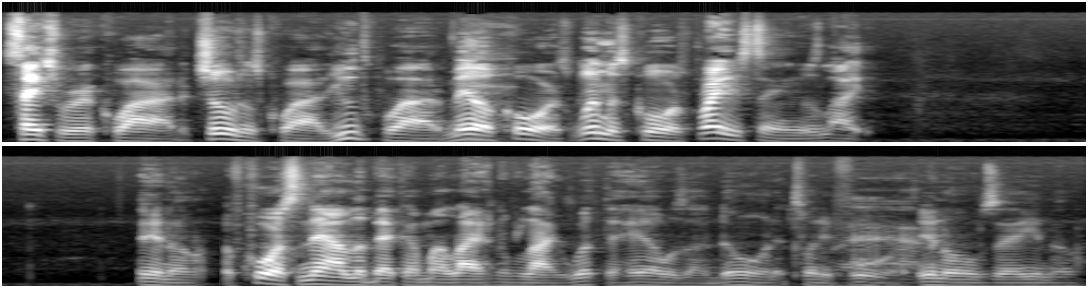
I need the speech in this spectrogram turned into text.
sanctuary choir, the children's choir, the youth choir, the male chorus, women's chorus, praise team. It was like, you know, of course now I look back at my life and I'm like, what the hell was I doing at 24? Wow. You know what I'm saying? You know,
